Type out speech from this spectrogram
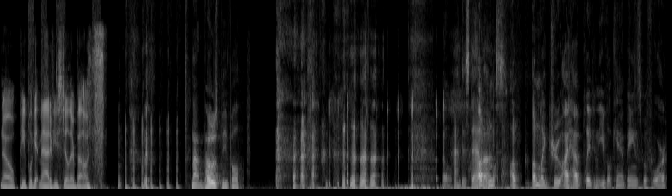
no. People get mad if you steal their bones." Not those people. And his dad Un- un- unlike Drew, I have played in evil campaigns before.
